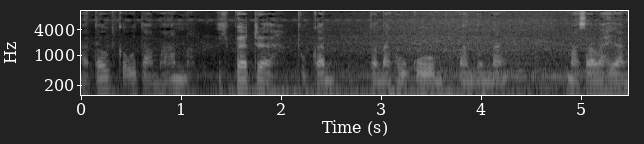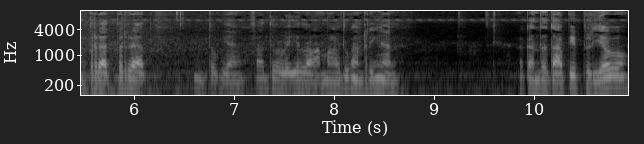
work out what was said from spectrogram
atau keutamaan ibadah bukan tentang hukum bukan tentang masalah yang berat-berat. Untuk yang fadilul amal itu kan ringan. Akan tetapi beliau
